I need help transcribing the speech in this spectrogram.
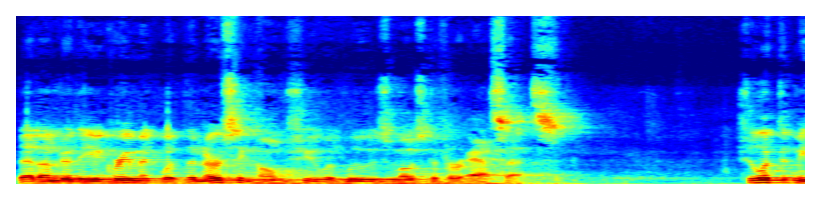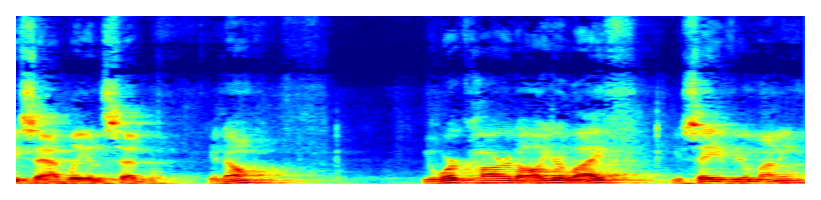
that under the agreement with the nursing home, she would lose most of her assets. She looked at me sadly and said, You know, you work hard all your life, you save your money,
